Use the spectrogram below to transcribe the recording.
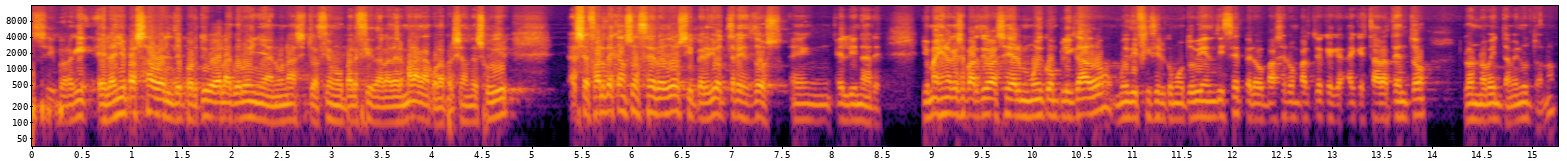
Sí, por aquí. El año pasado el Deportivo de La Coruña, en una situación muy parecida a la del Málaga, con la presión de subir, se fue al descanso 0-2 y perdió 3-2 en, en Linares. Yo imagino que ese partido va a ser muy complicado, muy difícil, como tú bien dices, pero va a ser un partido que hay que estar atento los 90 minutos, ¿no?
